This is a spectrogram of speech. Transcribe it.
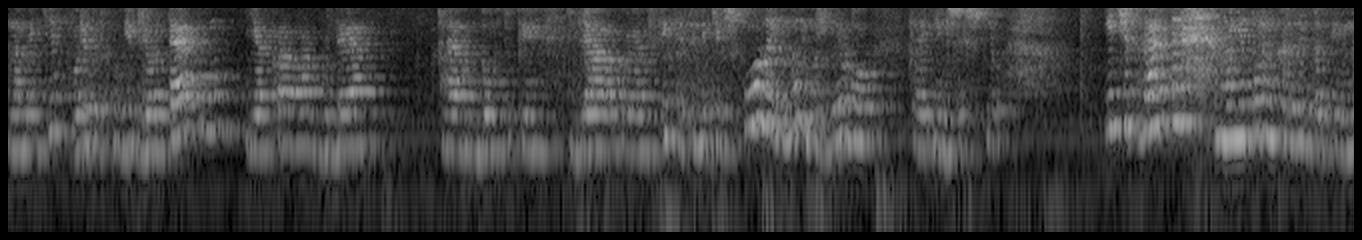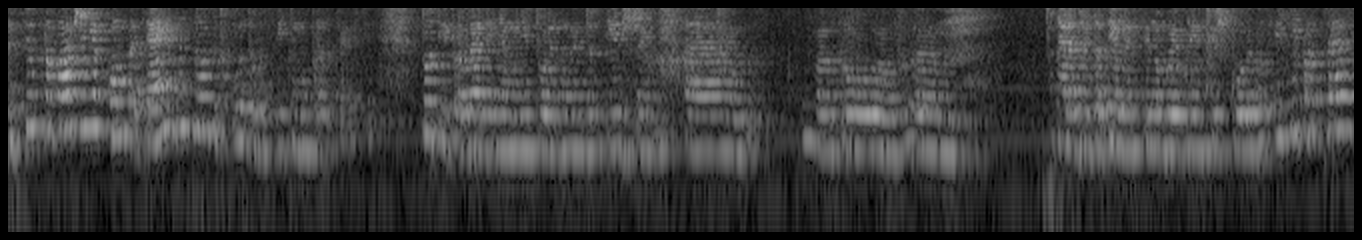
на меті створити таку бібліотеку, яка буде в доступі для е, всіх працівників школи, ну і можливо е, інших шкіл. І четверте моніторинг результативності впровадження компетентнісного підходу в освітньому процесі. Тут і проведення моніторингових досліджень е, про ем, результативності нової української школи в освітній процес, е,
